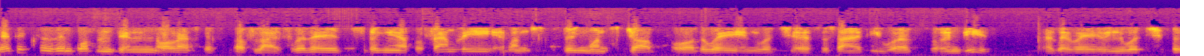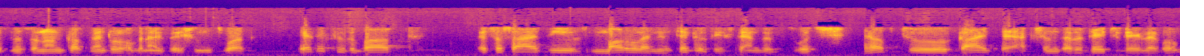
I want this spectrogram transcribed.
Ethics is important in all aspects of life, whether it's bringing up a family, one's doing one's job, or the way in which uh, society works, or indeed uh, the way in which business or non-governmental organizations work. Ethics is about a society's moral and integrity standards, which help to guide their actions at a day-to-day level,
